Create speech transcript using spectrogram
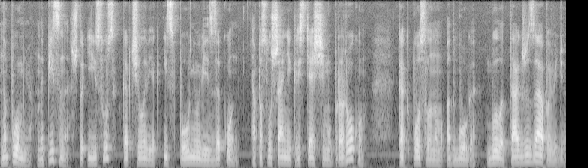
Напомню, написано, что Иисус, как человек, исполнил весь закон, а послушание крестящему пророку, как посланному от Бога, было также заповедью,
